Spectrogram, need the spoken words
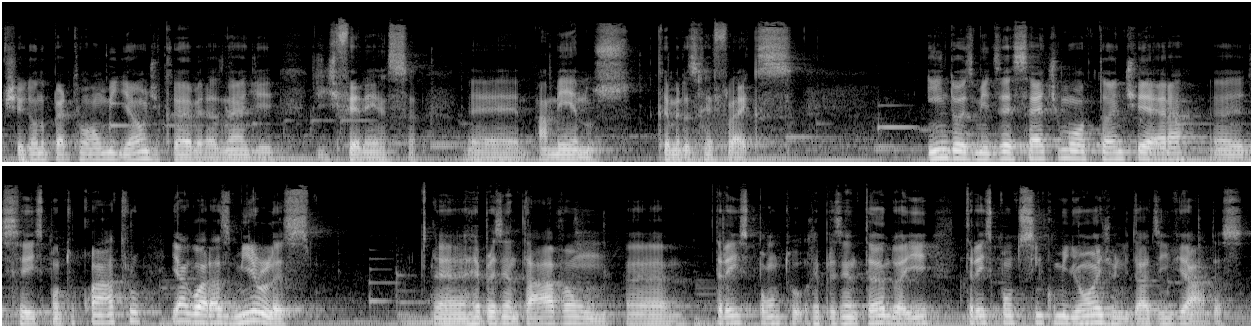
chegando perto a um milhão de câmeras né, de, de diferença é, a menos, câmeras reflex. Em 2017 o montante era é, de 6.4 e agora as mirrorless é, representavam é, 3 ponto, representando aí 3.5 milhões de unidades enviadas.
